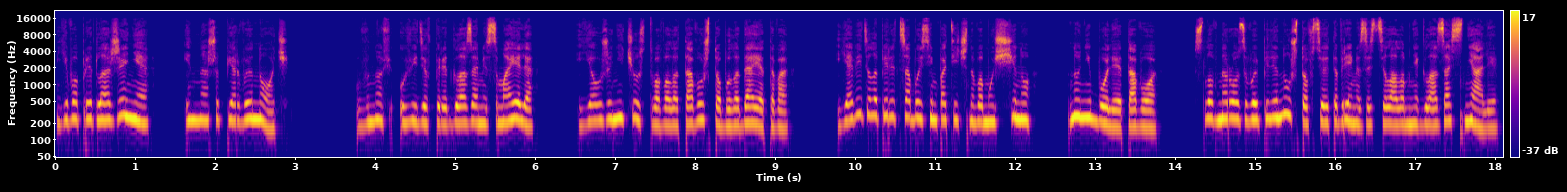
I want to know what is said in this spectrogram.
его предложение и нашу первую ночь. Вновь увидев перед глазами Самаэля, я уже не чувствовала того, что было до этого. Я видела перед собой симпатичного мужчину, но не более того. Словно розовую пелену, что все это время застилало мне глаза, сняли.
